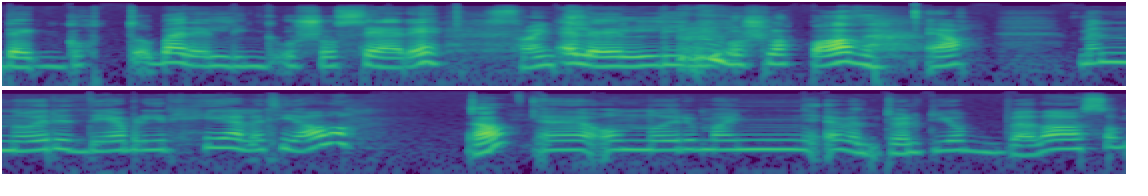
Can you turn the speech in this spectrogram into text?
det er godt å bare ligge og se serie. Sant. Eller ligge og slappe av. Ja. Men når det blir hele tida, da, Ja. eh, og når man eventuelt jobber da, som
